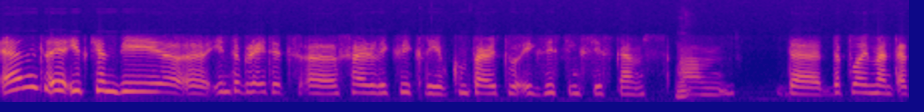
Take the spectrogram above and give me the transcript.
and it can be uh, integrated uh, fairly quickly compared to existing systems. Hmm. Um, the deployment at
